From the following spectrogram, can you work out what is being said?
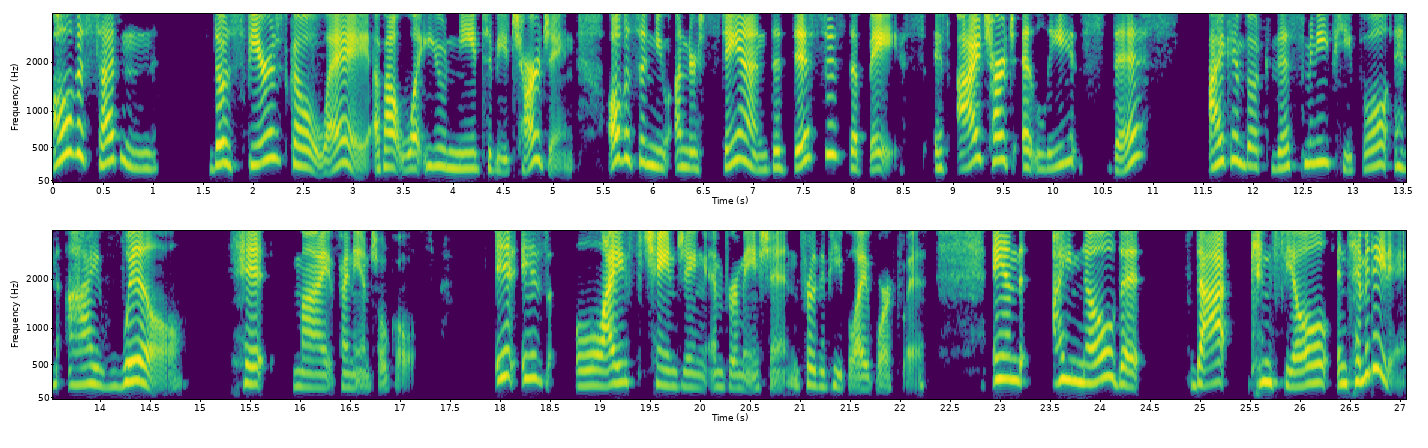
all of a sudden, those fears go away about what you need to be charging. All of a sudden, you understand that this is the base. If I charge at least this, I can book this many people and I will hit my financial goals. It is life changing information for the people I've worked with. And I know that that can feel intimidating.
